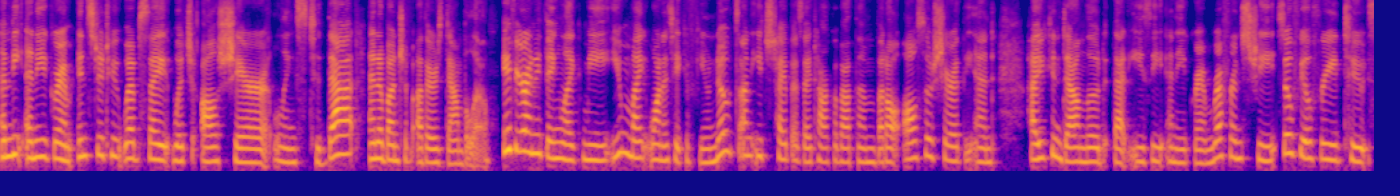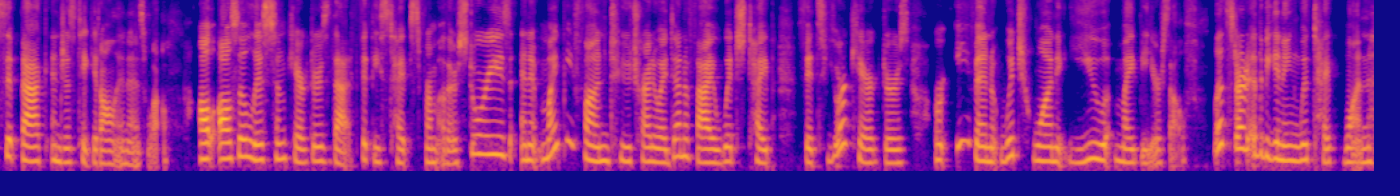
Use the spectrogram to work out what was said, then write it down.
and the Enneagram Institute website, which I'll share links to that and a bunch of others down below. If you're anything like me, you might want to take a few notes on each type as I talk about them, but I'll also share at the end how you can download that easy Enneagram reference sheet. So feel free to sit back and just take it all in as well. I'll also list some characters that fit these types from other stories, and it might be fun to try to identify which type fits your characters or even which one you might be yourself. Let's start at the beginning with type 1,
